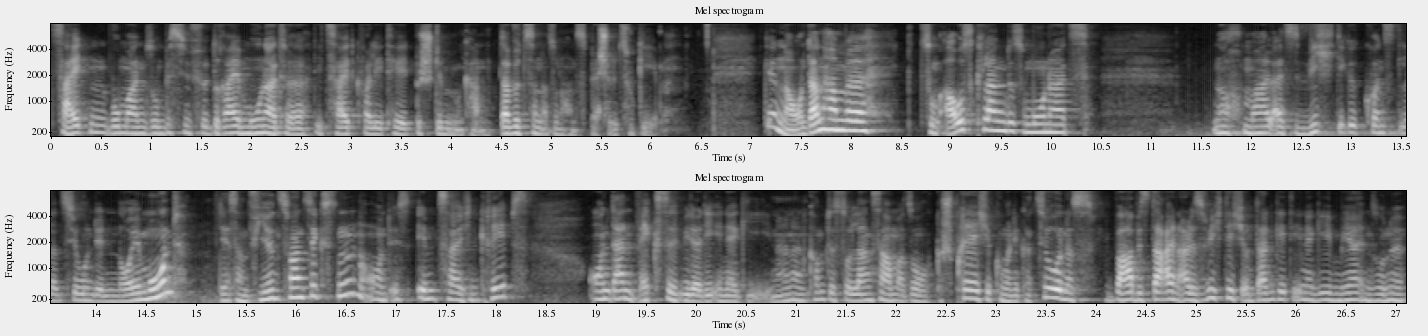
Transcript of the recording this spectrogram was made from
Zeiten, wo man so ein bisschen für drei Monate die Zeitqualität bestimmen kann. Da wird es dann also noch ein Special zu geben. Genau, und dann haben wir zum Ausklang des Monats nochmal als wichtige Konstellation den Neumond. Der ist am 24. und ist im Zeichen Krebs. Und dann wechselt wieder die Energie. Ne? Dann kommt es so langsam, also Gespräche, Kommunikation, das war bis dahin alles wichtig und dann geht die Energie mehr in so eine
